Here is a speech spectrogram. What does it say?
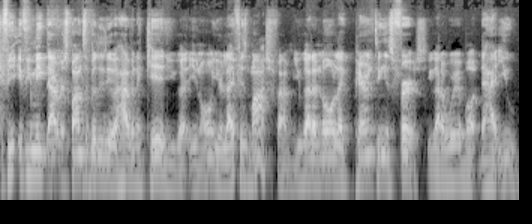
if you if you make that responsibility of having a kid, you got you know, your life is mosh, fam. You gotta know like parenting is first. You gotta worry about that you.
